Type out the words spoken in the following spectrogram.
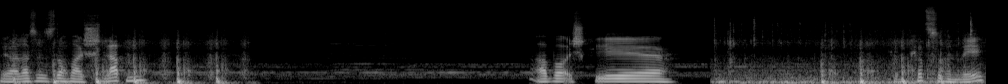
Ja, lass uns noch mal schnappen. Aber ich gehe den kürzeren Weg.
